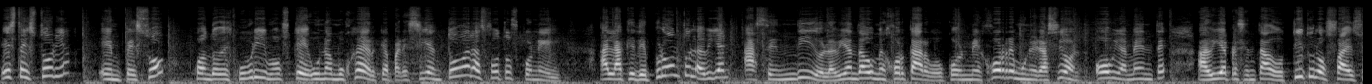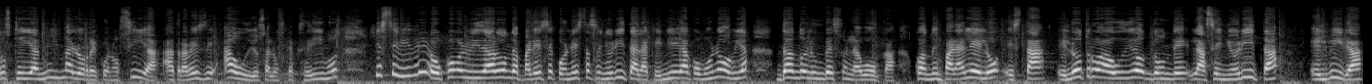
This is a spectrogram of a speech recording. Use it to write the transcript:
esta historia empezó cuando descubrimos que una mujer que aparecía en todas las fotos con él, a la que de pronto le habían ascendido, le habían dado mejor cargo, con mejor remuneración, obviamente, había presentado títulos falsos que ella misma lo reconocía a través de audios a los que accedimos. Y este video, ¿cómo olvidar donde aparece con esta señorita, la que niega como novia, dándole un beso en la boca? Cuando en paralelo está el otro audio donde la señorita Elvira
